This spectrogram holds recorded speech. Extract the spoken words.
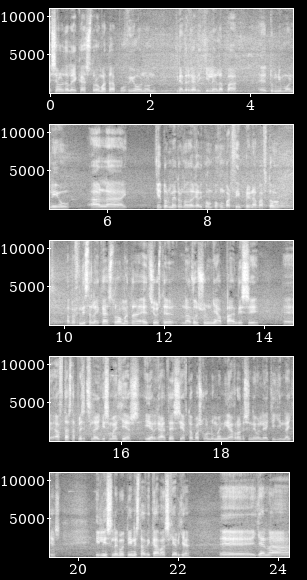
σε όλα τα λαϊκά στρώματα που βιώνουν την αντεργατική λέλαπα ε, του μνημονίου αλλά και των μέτρων των εργατικών που έχουν πάρθει πριν από αυτό απευθύνεται στα λαϊκά στρώματα έτσι ώστε να δώσουν μια απάντηση ε, αυτά στα πλαίσια της Λαϊκής Συμμαχίας οι εργάτες, οι αυτοαπασχολούμενοι, οι αγρότες, οι νεολαία και οι γυναίκες. Η λύση λέμε ότι είναι στα δικά μας χέρια για να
